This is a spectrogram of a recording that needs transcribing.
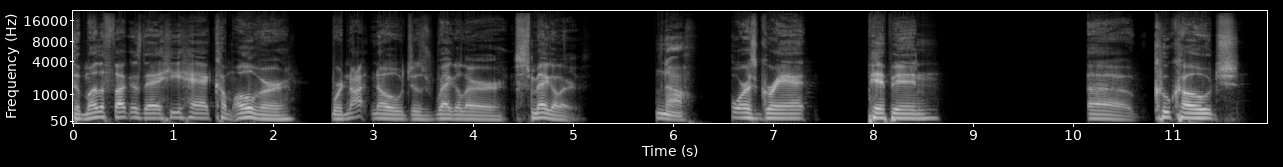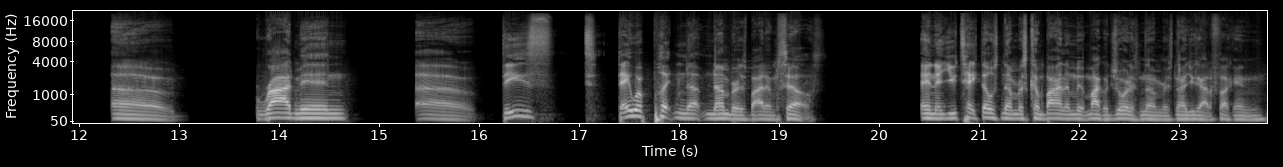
the motherfuckers that he had come over were not no just regular smegglers. No. Horace Grant, Pippen, uh, Kukoc, uh, Rodman, uh, these they were putting up numbers by themselves. And then you take those numbers, combine them with Michael Jordan's numbers. Now you got a fucking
